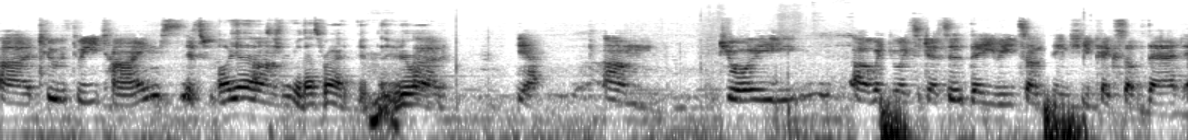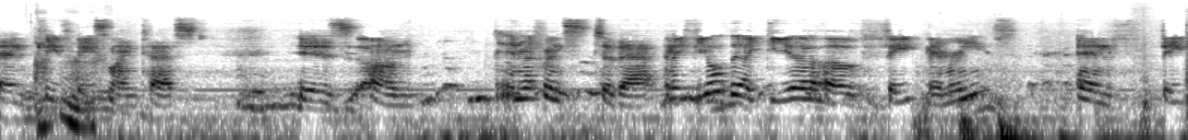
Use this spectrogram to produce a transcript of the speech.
uh, two, three times. It's Oh yeah, that's um, true. That's right. You're right. uh, yeah. Um, Joy, uh, when Joy suggested that you read something, she picks up that, and Kay's baseline test is um, in reference to that. And I feel the idea of fate memories and fate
